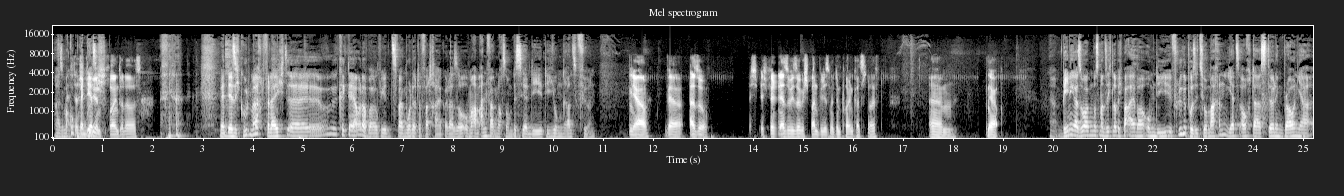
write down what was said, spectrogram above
Also mal gucken, wenn der sich... oder was? wenn der sich gut macht, vielleicht äh, kriegt er ja auch noch mal irgendwie einen Zwei-Monate-Vertrag oder so, um am Anfang noch so ein bisschen die, die Jungen ranzuführen. Ja, wer, also, ich, ich bin ja sowieso gespannt, wie das mit den Point Cards läuft. Ähm, ja. ja. Weniger Sorgen muss man sich, glaube ich, bei Alba um die Flügelposition machen. Jetzt auch, da Sterling Brown ja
